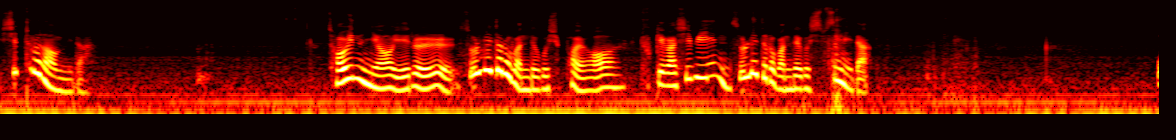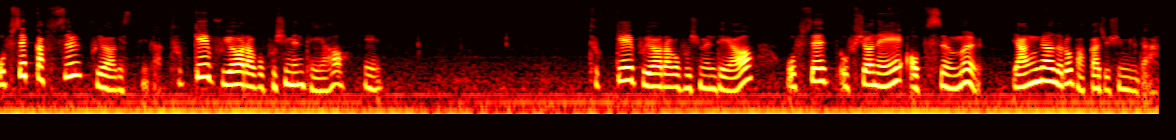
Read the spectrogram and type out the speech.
시트로 나옵니다. 저희는요 얘를 솔리드로 만들고 싶어요. 두께가 10인 솔리드로 만들고 싶습니다. 옵셋 값을 부여하겠습니다. 두께 부여라고 보시면 돼요. 예. 두께 부여라고 보시면 돼요. 옵셋 옵션의 없음을 양면으로 바꿔주십니다.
